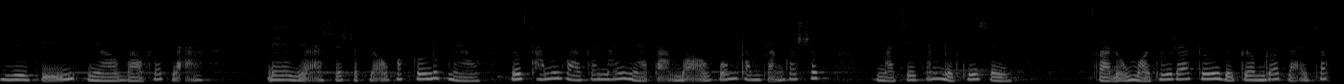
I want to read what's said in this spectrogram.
như chỉ nhờ vào phép lạ, đe dọa sẽ sụp đổ bất cứ lúc nào. Nước thấm qua cái mái nhà tạm bỡ vốn trong chẳng có sức mà che chắn được thứ gì. Và đủ mọi thứ rác rưới được gom góp lại chất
